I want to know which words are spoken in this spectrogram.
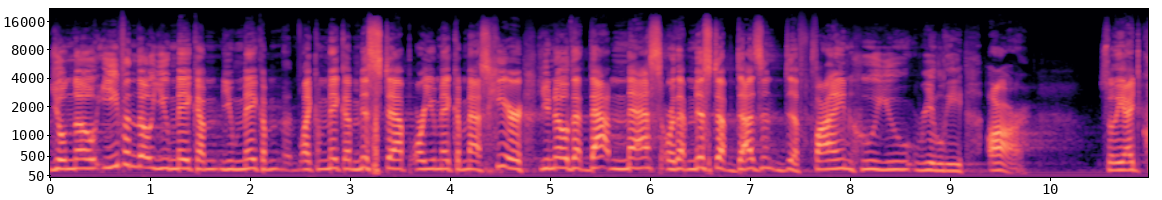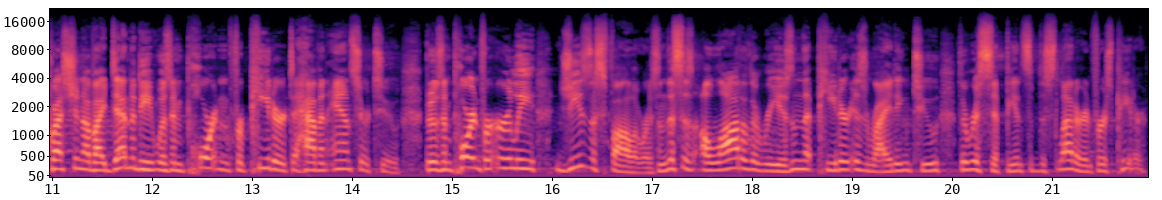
you'll know even though you make a you make a like make a misstep or you make a mess here, you know that that mess or that misstep doesn't define who you really are. So the question of identity was important for Peter to have an answer to, but it was important for early Jesus followers. And this is a lot of the reason that Peter is writing to the recipients of this letter in 1 Peter.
